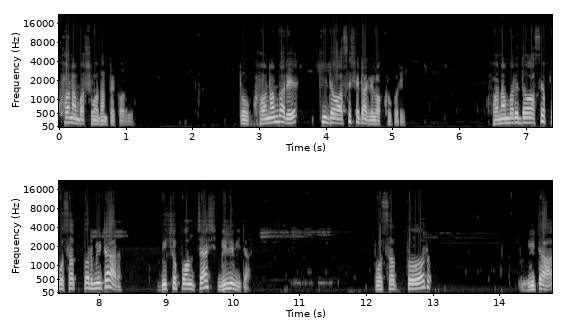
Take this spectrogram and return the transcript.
খ নাম্বার সমাধানটা করব। তো খ নাম্বারে কি দেওয়া আছে সেটা আগে লক্ষ্য করি। খ নাম্বারে দেওয়া আছে পঁচাত্তর মিটার দুশো পঞ্চাশ মিলিমিটার। পঁচাত্তর মিটার।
